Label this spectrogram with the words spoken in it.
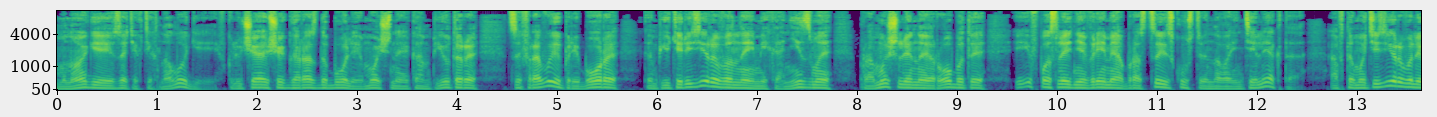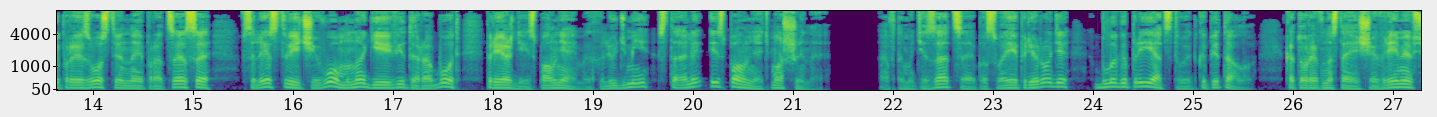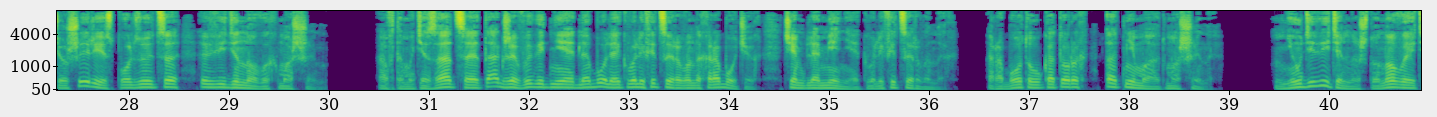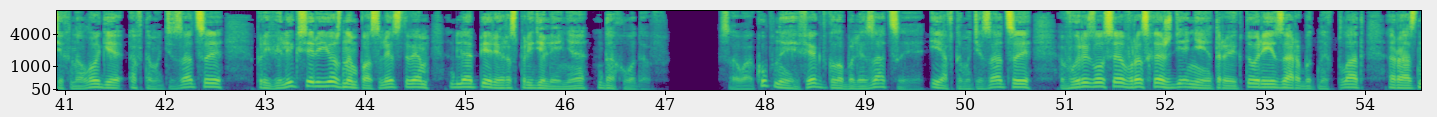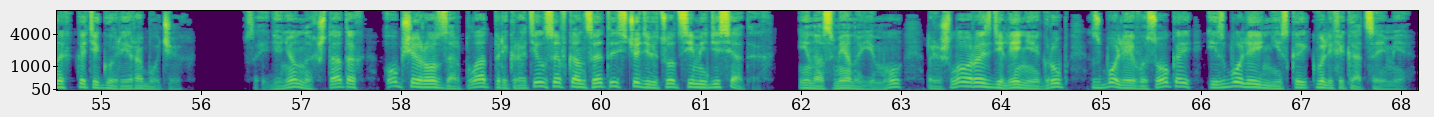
Многие из этих технологий, включающих гораздо более мощные компьютеры, цифровые приборы, компьютеризированные механизмы, промышленные роботы и в последнее время образцы искусственного интеллекта, автоматизировали производственные процессы, вследствие чего многие виды работ, прежде исполняемых людьми, стали исполнять машины. Автоматизация по своей природе благоприятствует капиталу, который в настоящее время все шире используется в виде новых машин. Автоматизация также выгоднее для более квалифицированных рабочих, чем для менее квалифицированных, работу у которых отнимают машины. Неудивительно, что новые технологии автоматизации привели к серьезным последствиям для перераспределения доходов. Совокупный эффект глобализации и автоматизации выразился в расхождении траектории заработных плат разных категорий рабочих. В Соединенных Штатах общий рост зарплат прекратился в конце 1970-х, и на смену ему пришло разделение групп с более высокой и с более низкой квалификациями.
